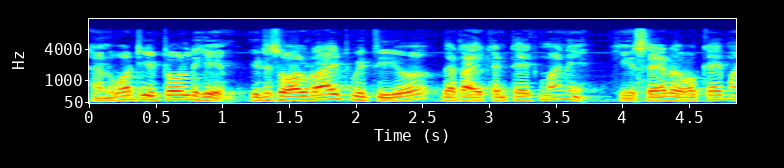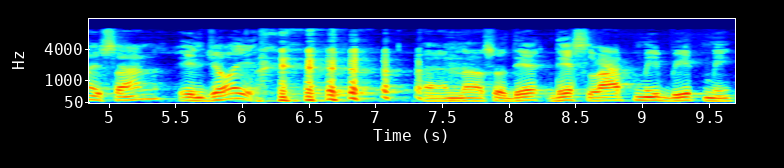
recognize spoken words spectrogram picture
And what you told him, it is all right with you that I can take money. He said, okay, my son, enjoy it. and uh, so they, they slapped me, beat me.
